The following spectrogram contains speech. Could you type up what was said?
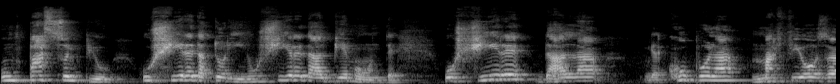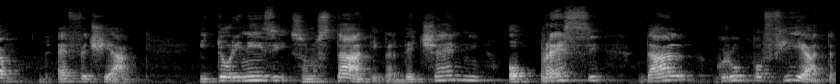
un passo in più, uscire da Torino, uscire dal Piemonte, uscire dalla cupola mafiosa FCA. I torinesi sono stati per decenni oppressi dal gruppo Fiat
